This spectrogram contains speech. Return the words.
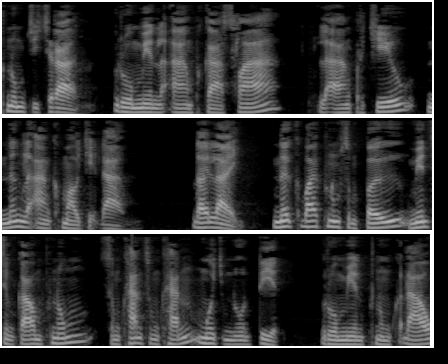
ភ្នំជាច្រើនរួមមានលអាងផ្កាស្លាលអាងប្រជៀវនិងលអាងខ្មៅជាដើមដោយឡែកនៅក្បែរភ្នំសំពៅមានចង្កោមភ្នំសំខាន់សំខាន់មួយចំនួនទៀតរួមមានភ្នំក្តោង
